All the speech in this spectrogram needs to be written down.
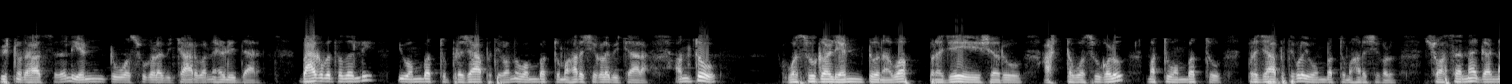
ವಿಷ್ಣು ರಹಸ್ಯದಲ್ಲಿ ಎಂಟು ವಸುಗಳ ವಿಚಾರವನ್ನು ಹೇಳಿದ್ದಾರೆ. ಭಾಗವತದಲ್ಲಿ ಈ ಒಂಬತ್ತು ಪ್ರಜಾಪತಿಗಳನ್ನು ಒಂಬತ್ತು ಮಹರ್ಷಿಗಳ ವಿಚಾರ. ಅಂತೂ ವಸುಗಳೆಂಟು ನವ ಪ್ರಜೇಶರು. ಅಷ್ಟ ವಸುಗಳು ಮತ್ತು ಒಂಬತ್ತು ಪ್ರಜಾಪತಿಗಳು, ಈ ಒಂಬತ್ತು ಮಹರ್ಷಿಗಳು. ಶ್ವಸನ ಗಣ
